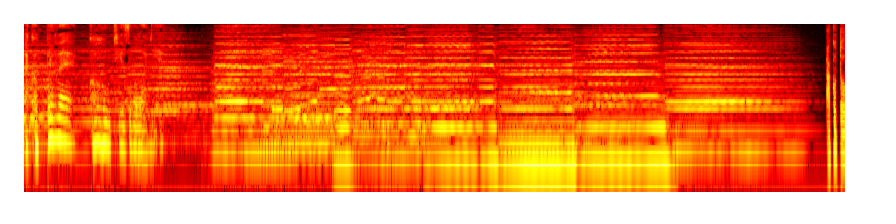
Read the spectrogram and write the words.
ako prvé kohútie zvolanie. Ako to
